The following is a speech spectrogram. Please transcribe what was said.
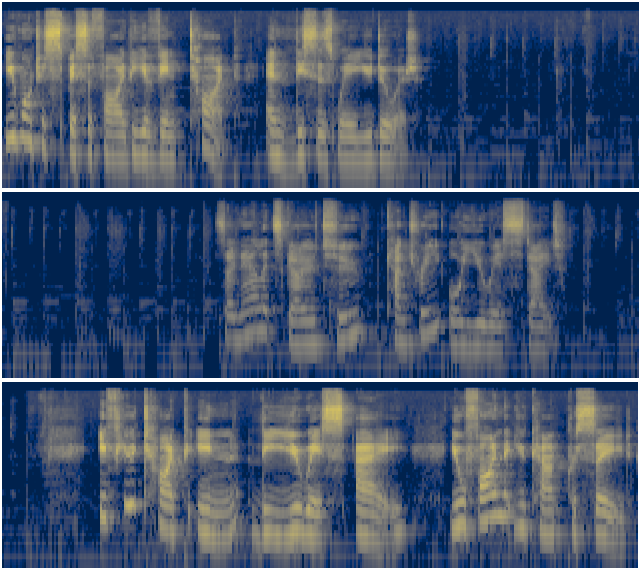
you want to specify the event type, and this is where you do it. So now let's go to country or US state. If you type in the USA, you'll find that you can't proceed.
